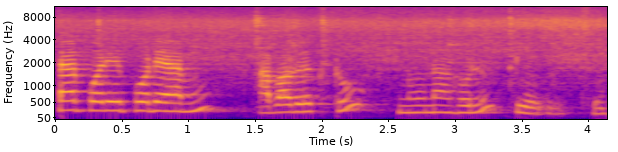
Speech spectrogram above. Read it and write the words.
তারপরে পরে আমি আবারও একটু নুন আর হলুদ দিয়ে দিচ্ছি।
